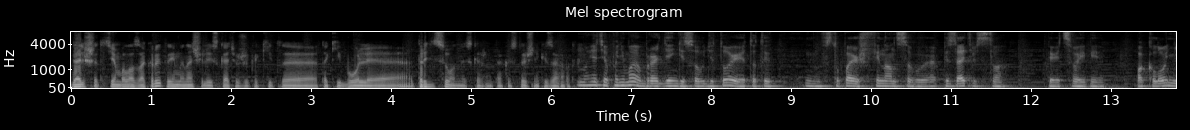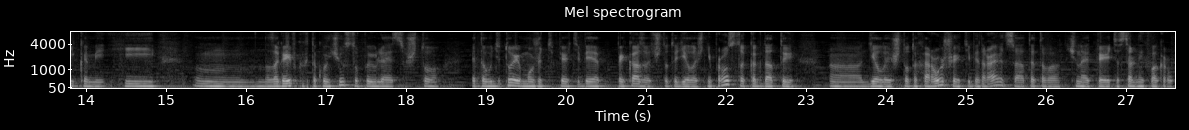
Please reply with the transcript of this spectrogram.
дальше эта тема была закрыта, и мы начали искать уже какие-то такие более традиционные, скажем так, источники заработка. Ну, я тебя понимаю, брать деньги с аудитории, это ты вступаешь в финансовые обязательства перед своими поклонниками, и м, на загривках такое чувство появляется, что эта аудитория может теперь тебе приказывать, что ты делаешь не просто, когда ты э, делаешь что-то хорошее, тебе нравится, от этого начинает переть остальных вокруг,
